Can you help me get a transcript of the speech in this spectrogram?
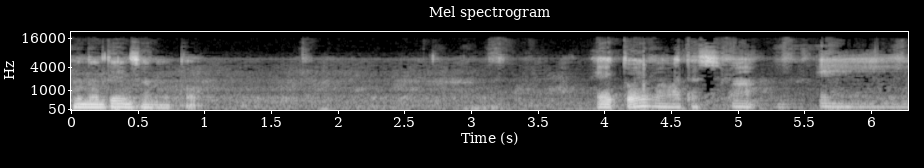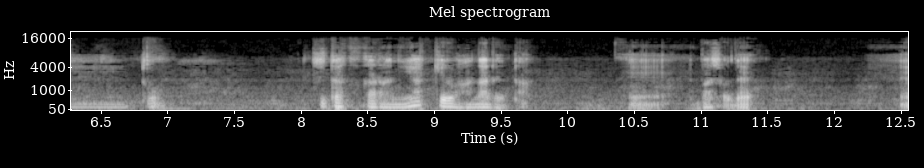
この電車の音。えっ、ー、と、今私は、えっ、ー、と、自宅から200キロ離れた、えー、場所で、え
